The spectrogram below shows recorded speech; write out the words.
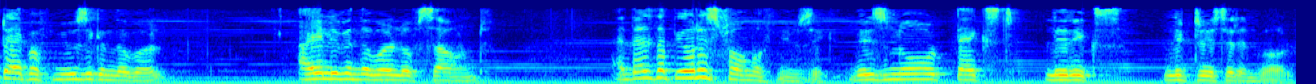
type of music in the world. I live in the world of sound. And that's the purest form of music. There is no text, lyrics, literature involved.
